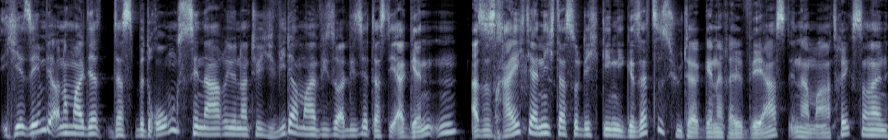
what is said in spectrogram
hier sehen wir auch nochmal das, das Bedrohungsszenario natürlich wieder mal visualisiert, dass die Agenten, also es reicht ja nicht, dass du dich gegen die Gesetzeshüter generell wehrst in der Matrix, sondern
